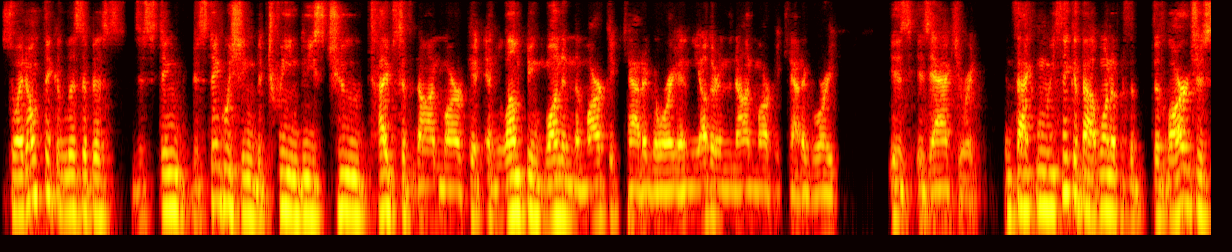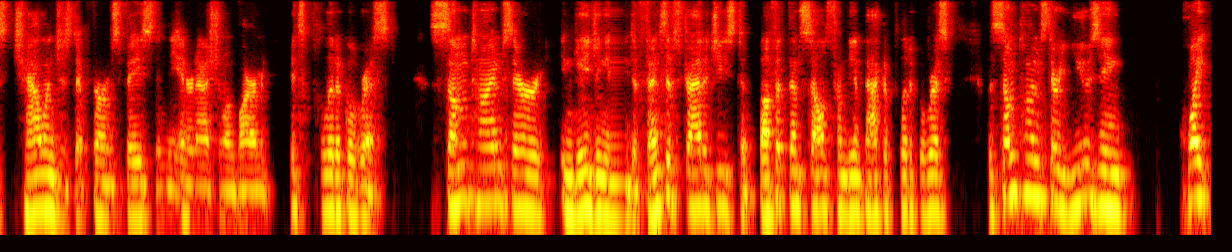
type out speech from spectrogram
So I don't think Elizabeth's disting distinguishing between these two types of non-market and lumping one in the market category and the other in the non-market category is, is accurate. In fact, when we think about one of the, the largest challenges that firms face in the international environment, it's political risk. Sometimes they're engaging in defensive strategies to buffet themselves from the impact of political risk, but sometimes they're using quite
